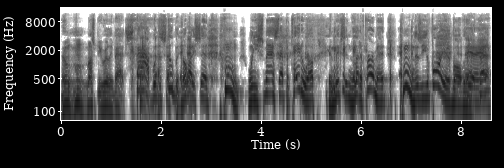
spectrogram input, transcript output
Hmm, hmm, must be really bad. Stop with the stupid. Nobody said, hmm, when you smash that potato up and mix it and let it ferment, hmm, there's a euphoria involved with that. yeah, right?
